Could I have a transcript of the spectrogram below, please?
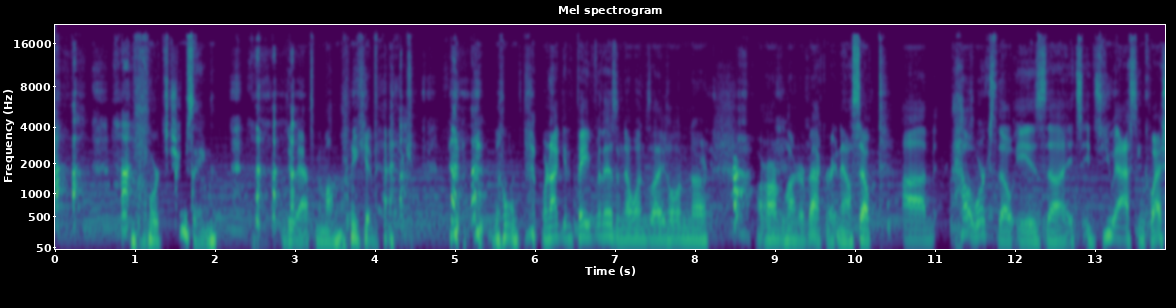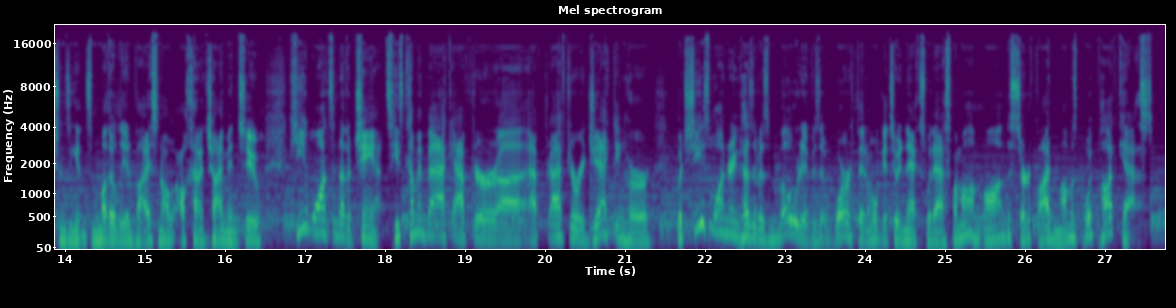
We're choosing to do ask my mom when we get back. no one's we're not getting paid for this and no one's like holding our, our arm behind our back right now. So um, how it works though is uh, it's it's you asking questions and getting some motherly advice and i'll, I'll kind of chime in too. He wants another chance. He's coming back after uh, after after rejecting her but she's wondering because of his motive is it worth it? And we'll get to it next with ask my mom on the certified mama's boy podcast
